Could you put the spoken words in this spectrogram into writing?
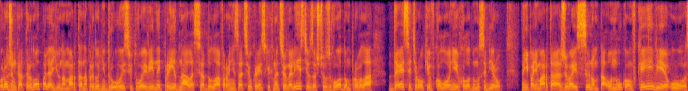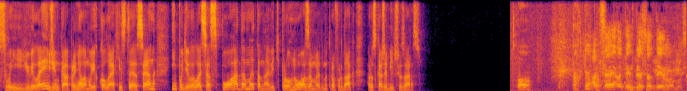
Уродженка Тернополя юна Марта напередодні Другої світової війни приєдналася до лав організації українських націоналістів, за що згодом провела 10 років в колонії в холодному Сибіру. Нині пані Марта живе із сином та онуком в Києві. У своїй ювілеї жінка прийняла моїх колег із ТСН і поділилася спогадами та навіть прогнозами. Дмитро Фурдак розкаже більше зараз. О, а хто А це один плюс один, мабуть.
